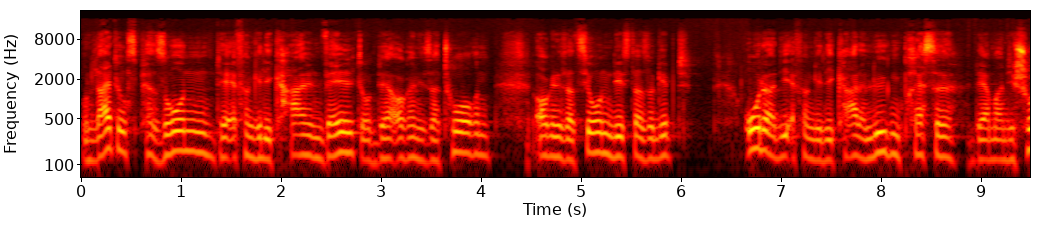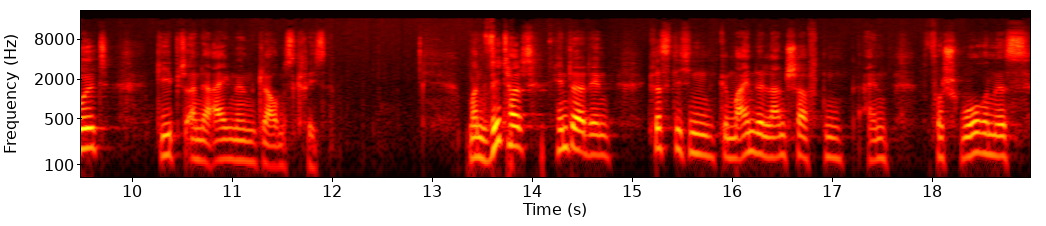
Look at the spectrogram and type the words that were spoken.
und Leitungspersonen der evangelikalen Welt und der Organisatoren, Organisationen, die es da so gibt, oder die evangelikale Lügenpresse, der man die Schuld gibt an der eigenen Glaubenskrise. Man wittert hinter den christlichen Gemeindelandschaften ein verschworenes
